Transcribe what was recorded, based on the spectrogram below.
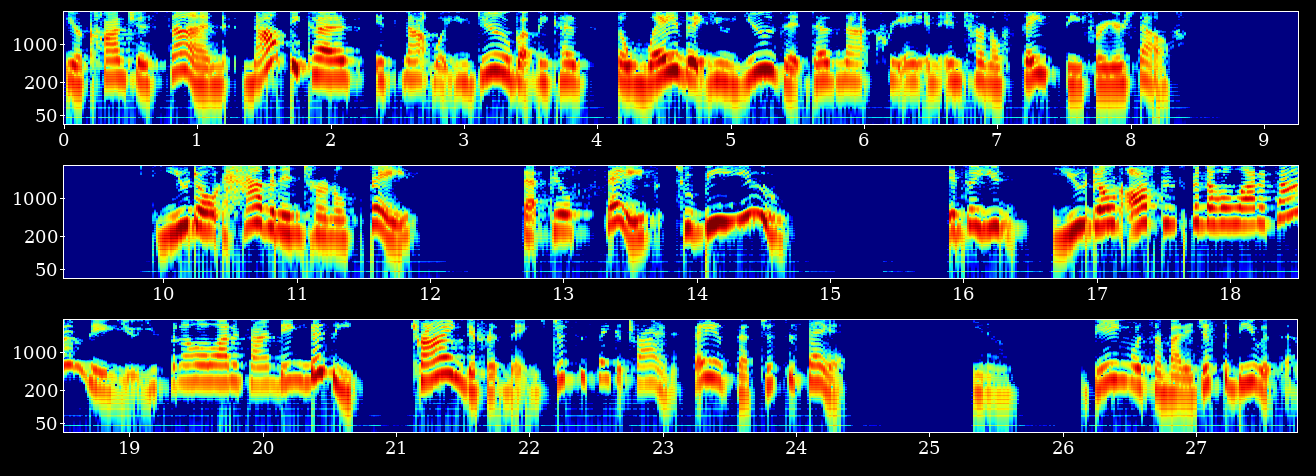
your conscious son, not because it's not what you do, but because the way that you use it does not create an internal safety for yourself. You don't have an internal space that feels safe to be you. And so you you don't often spend a whole lot of time being you. You spend a whole lot of time being busy, trying different things just to sake of trying it, saying stuff just to say it. You know, being with somebody just to be with them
